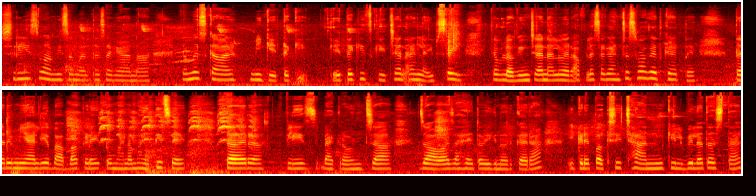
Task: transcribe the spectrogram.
श्री स्वामी समर्थ सगळ्यांना. नमस्कार मी Ketaki. Ketaki's kitchen and lifestyle या व्लॉगिंग चॅनलवर आपल्या सगळ्यांचं स्वागत करते. तर मी आली आहे बाबाकडे तुम्हाला माहितीच आहे. तर प्लीज बॅकग्राऊंडचा जो आवाज आहे तो इग्नोर करा. इकडे पक्षी छान किलबिलत असतात.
